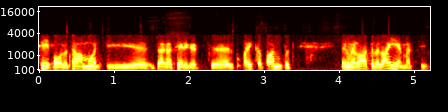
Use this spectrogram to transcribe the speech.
see pool on samamoodi äh, väga selgelt äh, paika pandud. ja kui me vaatame laiemalt, siis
